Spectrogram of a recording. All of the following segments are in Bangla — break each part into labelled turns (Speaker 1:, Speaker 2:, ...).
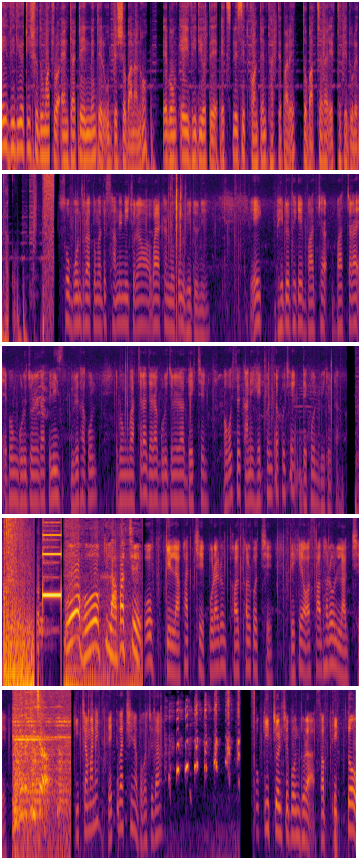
Speaker 1: এই ভিডিওটি শুধুমাত্র এন্টারটেইনমেন্টের উদ্দেশ্য বানানো এবং এই ভিডিওতে এক্সপ্লিসিট কন্টেন্ট থাকতে পারে তো বাচ্চারা এর থেকে দূরে থাকো।
Speaker 2: সো বন্ধুরা তোমাদের সামনে নিয়ে চলে আবার একটা নতুন ভিডিও নিয়ে। এই ভিডিও থেকে বাচ্চা বাচ্চারা এবং গুরুজনেরা প্লিজ দূরে থাকুন এবং বাচ্চারা যারা গুরুজনেরা দেখছেন অবশ্যই কানে হেডফোনটা খুঁজে দেখুন ভিডিওটা।
Speaker 3: ও হো কি লাফাচ্ছে।
Speaker 2: ওহ, কি লাফাচ্ছে পুরো একদম থলথল করছে, দেখে অসাধারণ লাগছে। কিচ্ছা মানে? দেখতে পাচ্ছি না, বকাচোদা। তো কি চলছে বন্ধুরা? সব ঠিক তো?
